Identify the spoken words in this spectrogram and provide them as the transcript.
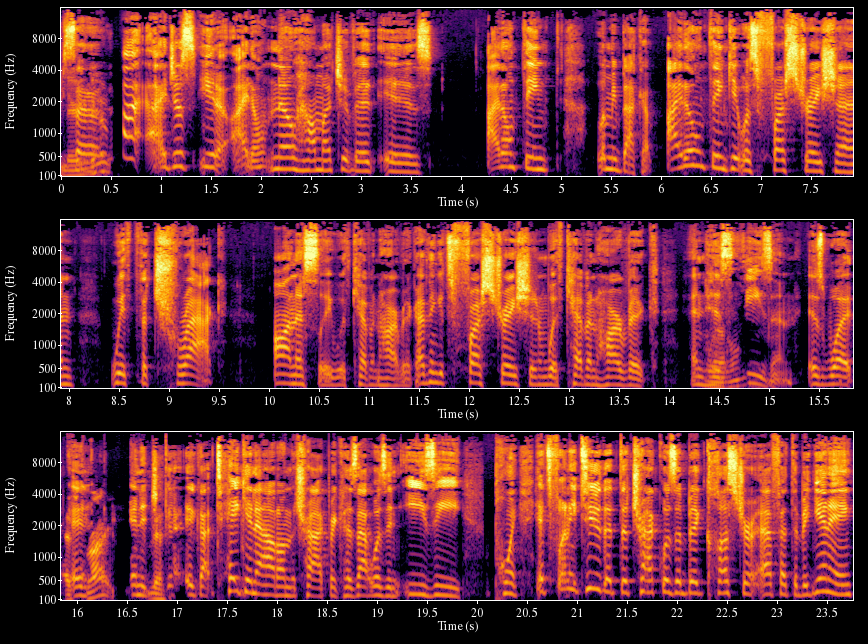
There so. I, I just, you know, I don't know how much of it is. I don't think. Let me back up. I don't think it was frustration with the track. Honestly, with Kevin Harvick, I think it's frustration with Kevin Harvick and his Well, season is what. and, right. And it That's- it got taken out on the track because that was an easy point. It's funny too that the track was a big cluster F at the beginning,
